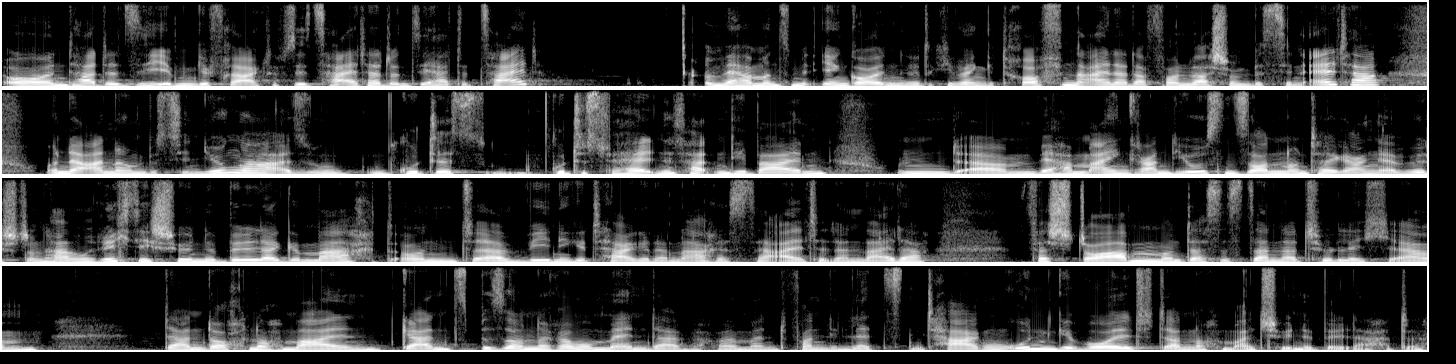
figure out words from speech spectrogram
Und hatte sie eben gefragt, ob sie Zeit hat und sie hatte Zeit. Und wir haben uns mit ihren Golden Retrievern getroffen. Einer davon war schon ein bisschen älter und der andere ein bisschen jünger. Also ein gutes, gutes Verhältnis hatten die beiden. Und ähm, wir haben einen grandiosen Sonnenuntergang erwischt und haben richtig schöne Bilder gemacht. Und äh, wenige Tage danach ist der Alte dann leider verstorben. Und das ist dann natürlich ähm, dann doch nochmal ein ganz besonderer Moment, einfach weil man von den letzten Tagen ungewollt dann nochmal schöne Bilder hatte.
